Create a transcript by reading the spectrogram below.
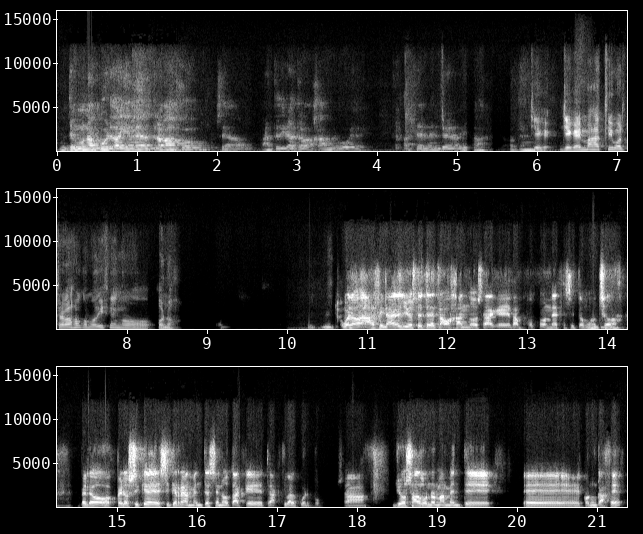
como tengo un acuerdo ahí en el trabajo, o sea, antes de ir a trabajar me voy hacer el entreno y ya. ¿Llegáis más activo al trabajo, como dicen, o, no? Bueno, al final yo estoy teletrabajando, o sea que tampoco necesito mucho, pero, pero sí, que, sí que realmente se nota que te activa el cuerpo. O sea, yo salgo normalmente eh, con un café,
